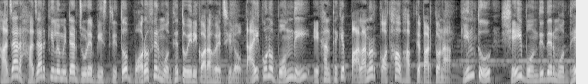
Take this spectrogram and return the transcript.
হাজার হাজার কিলোমিটার জুড়ে বিস্তৃত বরফের মধ্যে তৈরি করা হয়েছিল। তাই কোনো বন্দি এখান থেকে পালানোর কথাও ভাবতে পারত না। কিন্তু সেই বন্দীদের মধ্যে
